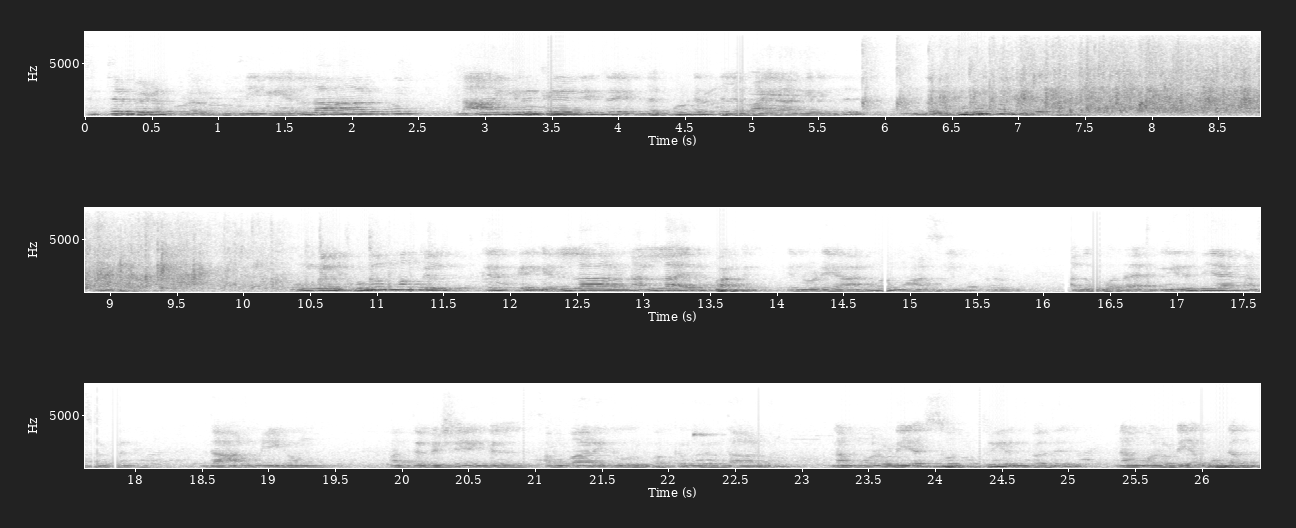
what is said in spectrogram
சித்தர்பீடம் கூட இருக்கும் நீங்க எல்லாருக்கும் நான் இருக்கிறேன் உங்கள் குடும்பங்களுக்கு எல்லாரும் நல்லா இருப்பாங்க. என்னுடைய அன்பும் ஆசையும் வரும். அதுபோல இறுதியாக நான் சொல்றேன். இந்த ஆன்மீகம் மற்ற விஷயங்கள் சம்பாதித்து ஒரு பக்கம் இருந்தாலும் நம்மளுடைய சொத்து என்பது நம்மளுடைய உடம்பு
